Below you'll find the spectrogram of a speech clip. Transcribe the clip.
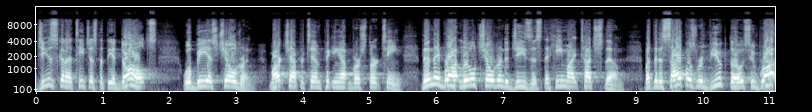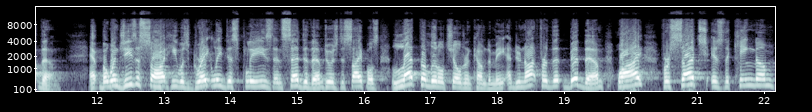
Jesus is going to teach us that the adults will be as children. Mark chapter 10, picking up verse 13. Then they brought little children to Jesus that he might touch them. But the disciples rebuked those who brought them. But when Jesus saw it, he was greatly displeased and said to them, to his disciples, Let the little children come to me and do not forbid them. Why? For such is the kingdom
